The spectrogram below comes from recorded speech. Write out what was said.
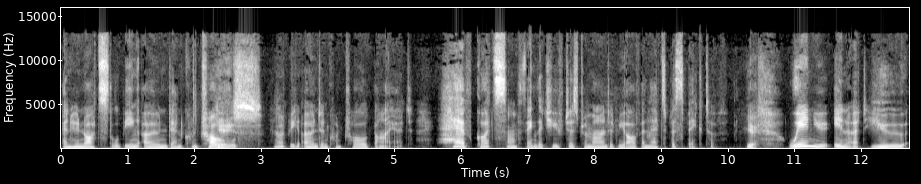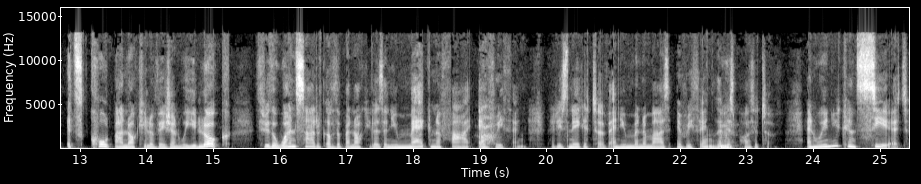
and who not still being owned and controlled, Yes. not being owned and controlled by it, have got something that you've just reminded me of, and that's perspective. Yes. when you're in it, you it's called binocular vision, where you look through the one side of, of the binoculars and you magnify ah. everything that is negative and you minimize everything that mm. is positive. And when you can see it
